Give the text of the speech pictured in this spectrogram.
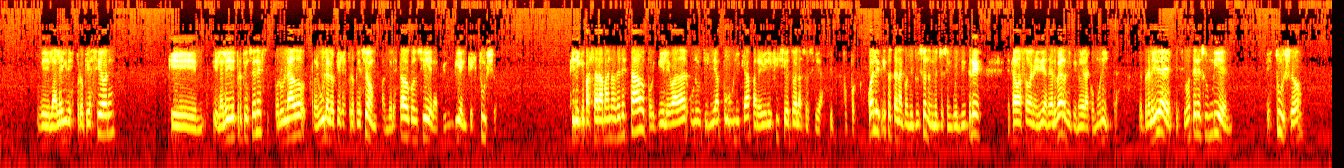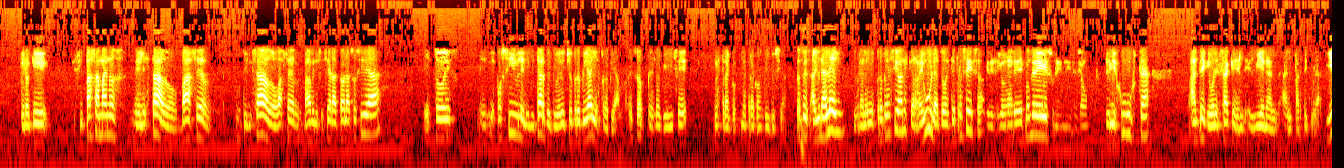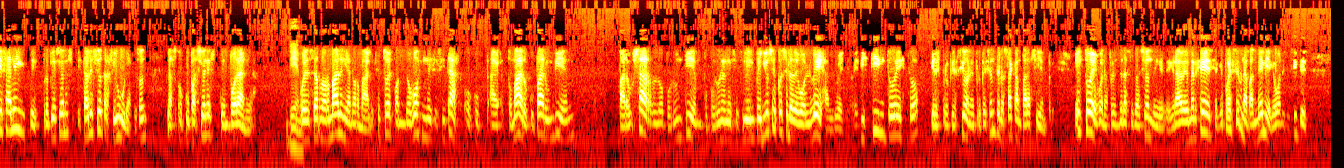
de la ley de expropiaciones que, la ley de expropiaciones, por un lado, regula lo que es la expropiación. Cuando el Estado considera que un bien que es tuyo tiene que pasar a manos del Estado porque le va a dar una utilidad pública para el beneficio de toda la sociedad. ¿Cuál es? Esto está en la Constitución del 1853, está basado en las ideas de Alberti, que no era comunista. Pero la idea es que si vos tenés un bien que es tuyo, pero que si pasa a manos del Estado va a ser utilizado, va a ser, va a beneficiar a toda la sociedad, esto es, es posible limitarte tu derecho de propiedad y expropiarlo. Eso es lo que dice nuestra, nuestra Constitución. Entonces hay una ley, una ley de expropiaciones, que regula todo este proceso, que es una ley de Congreso, una indemnización de justa, antes de que vos le saques el, bien al, al, particular. Y esa ley de expropiaciones establece otras figuras, que son las ocupaciones temporáneas. Bien. Pueden ser normales y anormales. Esto es cuando vos necesitas tomar, ocupar un bien para usarlo por un tiempo, por una necesidad imperiosa, y después se lo devolvés al dueño. Es distinto esto que la expropiación. La expropiación te lo sacan para siempre. Esto es, bueno, frente a una situación de, grave emergencia, que puede ser una pandemia que vos necesites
